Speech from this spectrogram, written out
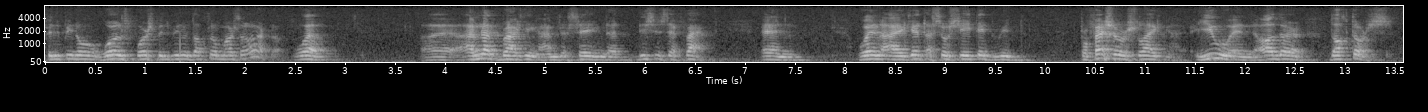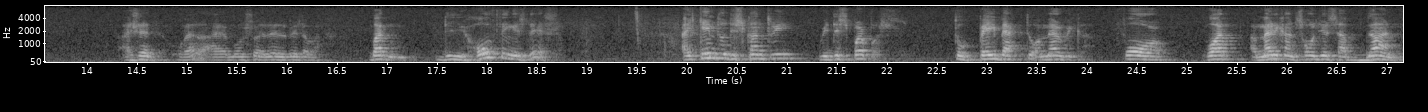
Filipino, world's first Filipino doctor of martial art. Well, I, I'm not bragging, I'm just saying that this is a fact. And when I get associated with professors like you and other doctors, I said, well, I am also a little bit of a... But the whole thing is this. I came to this country with this purpose, to pay back to America for what American soldiers have done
